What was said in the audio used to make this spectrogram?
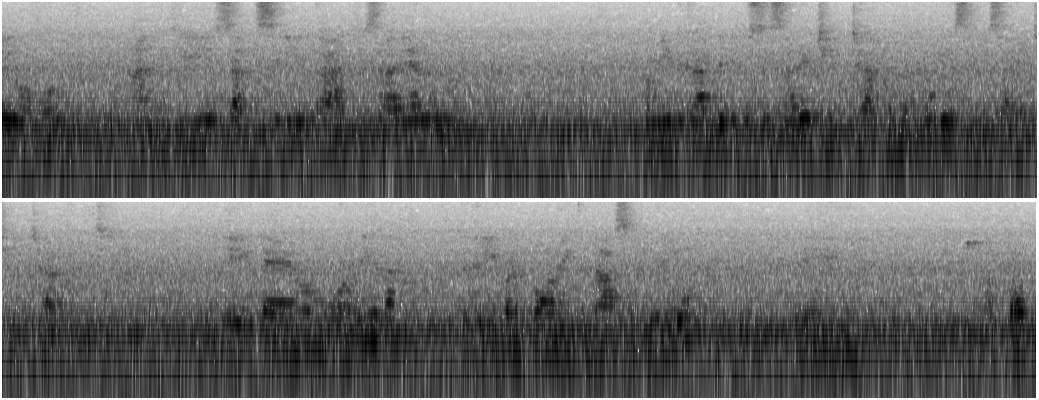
ਹੈਲੋ ਹਾਂਜੀ ਸਤਿ ਸ੍ਰੀ ਅਕਾਲ ਜੀ ਸਾਰਿਆਂ ਨੂੰ ਉਮੀਦ ਕਰਦੇ ਵੀ ਤੁਸੀਂ ਸਾਰੇ ਠੀਕ ਠਾਕ ਹੋਵੋਗੇ ਅਸੀਂ ਵੀ ਸਾਰੇ ਠੀਕ ਠਾਕ ਹਾਂ ਜੀ ਤੇ ਟਾਈਮ ਮੋਰਨਿੰਗ ਦਾ ਤਕਰੀਬਨ ਪੌਣੇ 10 ਹੋਏ ਆ ਤੇ ਆਪਾਂ ਉੱਠ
